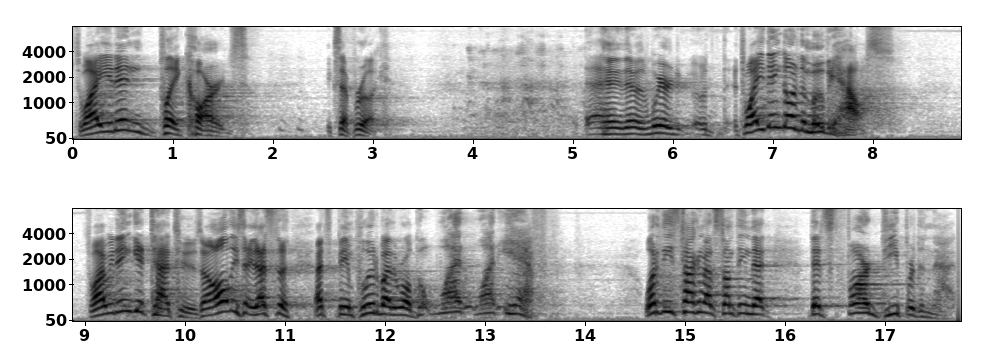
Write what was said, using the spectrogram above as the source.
It's why you didn't play cards, except Rook. Uh, and there was weird it's why you didn't go to the movie house. It's why we didn't get tattoos. All these things. That's, the, that's being polluted by the world. But what, what if? What if he's talking about something that, that's far deeper than that?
